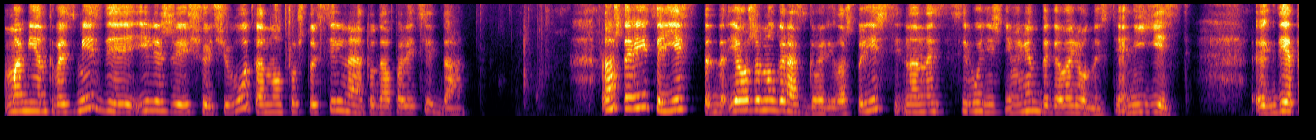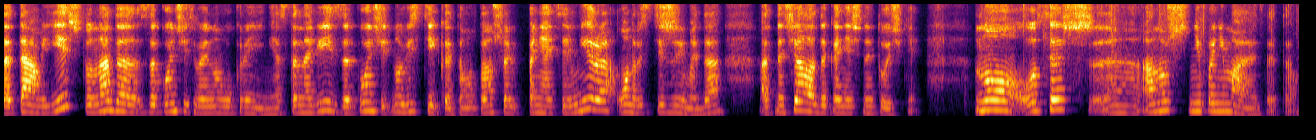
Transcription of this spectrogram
момент возмездия или же еще чего-то, но то, что сильное туда полетит, да. Потому что, видите, есть, я уже много раз говорила, что есть на, на сегодняшний момент договоренности, они есть. Э, Где-то там есть, что надо закончить войну в Украине, остановить, закончить, ну, вести к этому, потому что понятие мира, он растяжимый, да, от начала до конечной точки. Но вот це ж, э, оно ж не понимает этого.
